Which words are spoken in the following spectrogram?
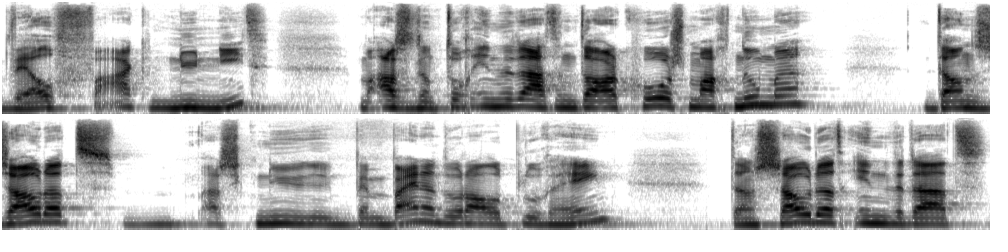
wel vaak, nu niet. Maar als ik dan toch inderdaad een Dark Horse mag noemen, dan zou dat, als ik nu, ik ben bijna door alle ploegen heen, dan zou dat inderdaad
